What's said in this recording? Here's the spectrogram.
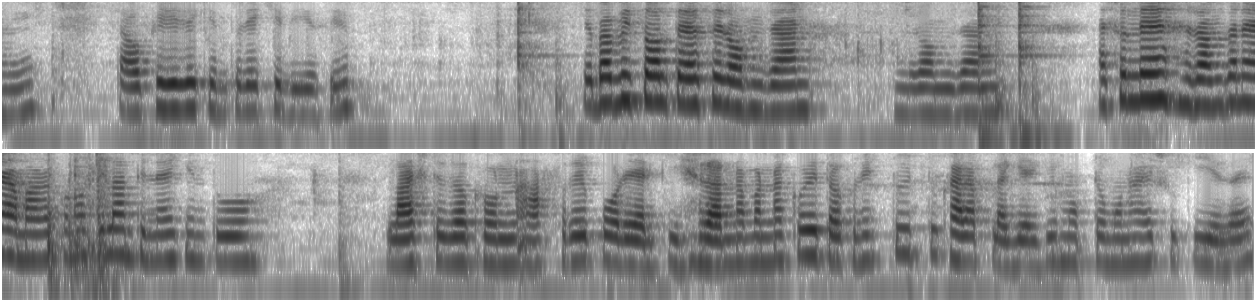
আমি তাও ফ্রিজে কিন্তু রেখে দিয়েছি। এভাবেই চলতে আছে রমজান। রমজান। আসলে রমজানে আমার কোনো ক্লান্তি নাই, কিন্তু লাস্টে যখন আসরের পরে আর কি রান্না বান্না করি, তখন একটু একটু খারাপ লাগে আর কি, মুখটা মনে হয় শুকিয়ে যায়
